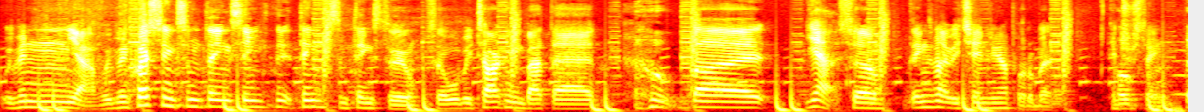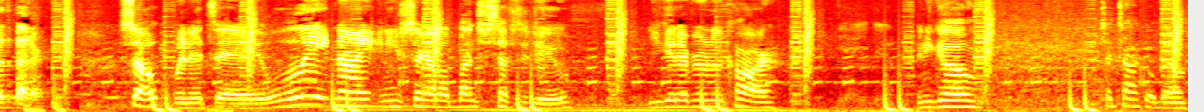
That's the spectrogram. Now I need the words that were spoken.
we've been, yeah, we've been questioning some things, think, thinking some things through. So we'll be talking about that. But yeah, so things might be changing up a little bit. Interesting. Hopefully, For the better. So when it's a late night and you've still got a bunch of stuff to do, you get everyone in the car and you go to Taco Bell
